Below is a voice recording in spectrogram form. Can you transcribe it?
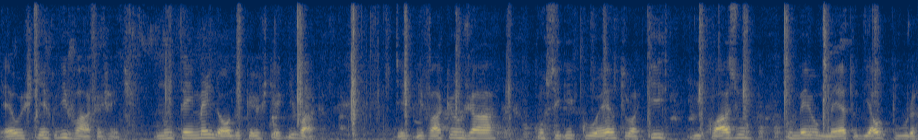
é o esterco de vaca, gente. Não tem melhor do que o esterco de vaca. Esterco de vaca eu já consegui coentro aqui de quase um, meio metro de altura.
